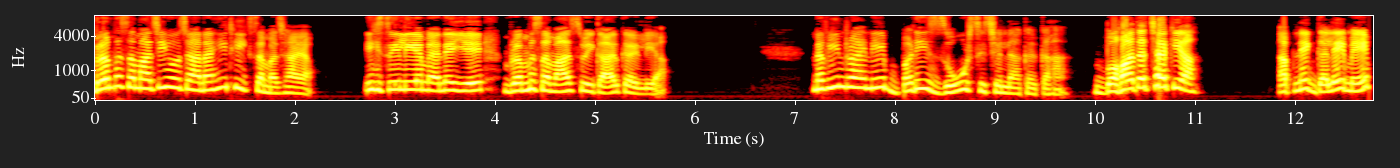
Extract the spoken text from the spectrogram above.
ब्रह्म समाजी हो जाना ही ठीक समझ आया। इसीलिए मैंने ये ब्रह्म समाज स्वीकार कर लिया। नवीन राय ने बड़ी ज़ोर से चिल्लाकर कहा, बहुत अच्छा किया। अपने गले में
